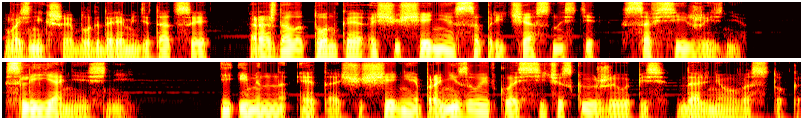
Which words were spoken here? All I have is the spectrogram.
возникшая благодаря медитации, рождала тонкое ощущение сопричастности со всей жизнью, слияния с ней. И именно это ощущение пронизывает классическую живопись Дальнего Востока.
